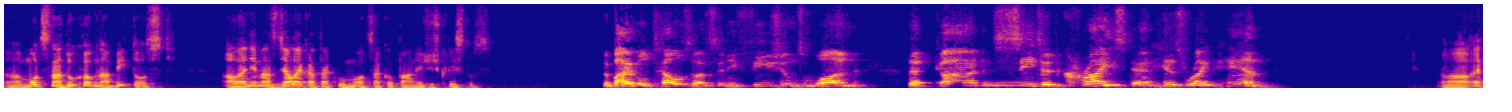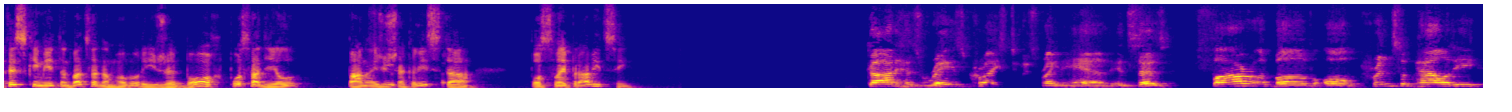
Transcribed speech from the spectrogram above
mocná duchovná bytosť, ale nemá zďaleka takú moc ako Pán Ježiš Kristus. The Bible tells us in Ephesians 1 that God seated Christ at his right hand. Uh, Efeským 1.20 nám hovorí, že Boh posadil Pána Ježiša Krista po svojej pravici. God has raised Christ to his right hand. It says, far above all principality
